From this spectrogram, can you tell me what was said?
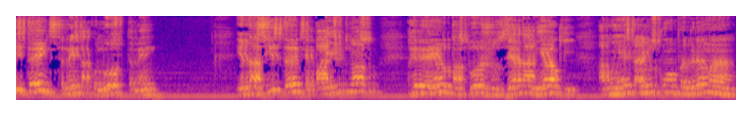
Estantes também está conosco também. Edaci Estantes é parente do nosso reverendo pastor José Daniel, que amanhã estaremos com o programa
